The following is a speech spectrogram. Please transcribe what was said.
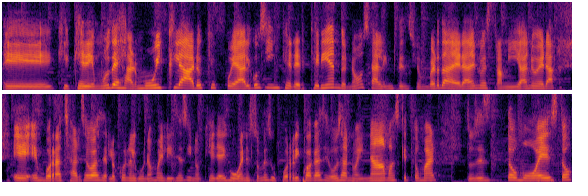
eh, que queremos dejar muy claro que fue algo sin querer queriendo, ¿no? O sea, la intención verdadera de nuestra amiga no era eh, emborracharse o hacerlo con alguna malicia, sino que ella dijo, bueno, esto me supo rico a gaseosa, no hay nada más que tomar, entonces tomó esto,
